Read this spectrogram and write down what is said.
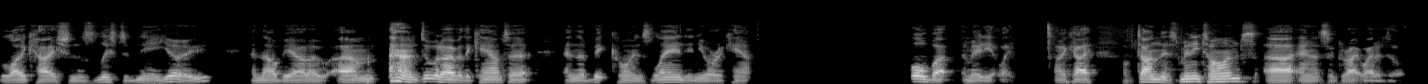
locations listed near you and they'll be able to um, do it over the counter and the bitcoins land in your account all but immediately. Okay, I've done this many times uh, and it's a great way to do it.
